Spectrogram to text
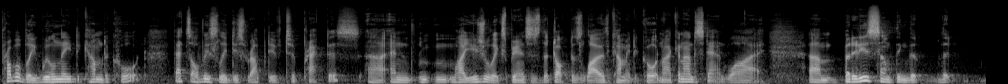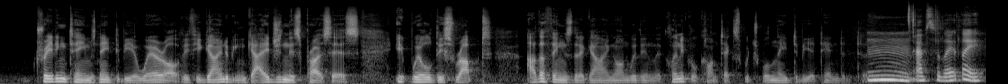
probably will need to come to court. That's obviously disruptive to practice, uh, and my usual experience is that doctors loathe coming to court, and I can understand why. Um, but it is something that, that treating teams need to be aware of. If you're going to be engaged in this process, it will disrupt other things that are going on within the clinical context, which will need to be attended to. Mm, absolutely.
